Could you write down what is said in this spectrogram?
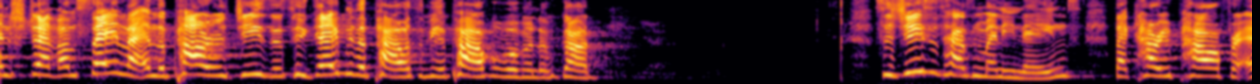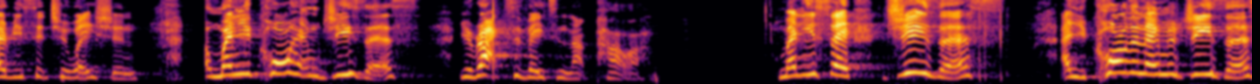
own strength. I'm saying that in the power of Jesus, who gave me the power to be a powerful woman of God. So Jesus has many names that carry power for every situation. And when you call him Jesus, you're activating that power. When you say Jesus and you call the name of Jesus,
